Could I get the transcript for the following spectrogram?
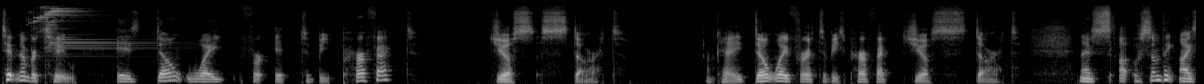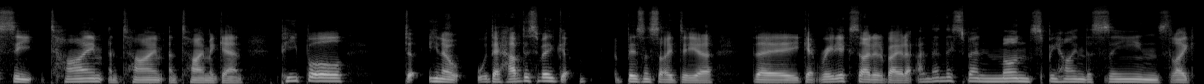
Tip number two is don't wait for it to be perfect, just start. Okay, don't wait for it to be perfect, just start. Now, uh, something I see time and time and time again people you know, they have this big business idea, they get really excited about it, and then they spend months behind the scenes, like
